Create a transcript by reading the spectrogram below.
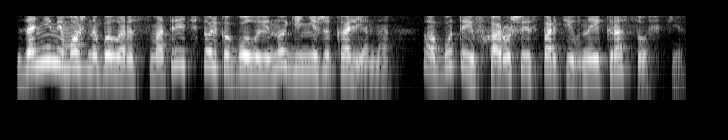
За ними можно было рассмотреть только голые ноги ниже колена, обутые в хорошие спортивные кроссовки.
